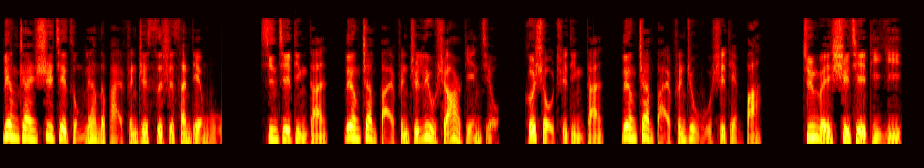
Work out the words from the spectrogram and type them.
量占世界总量的百分之四十三点五，新接订单量占百分之六十二点九，和手持订单量占百分之五十点八，均为世界第一。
